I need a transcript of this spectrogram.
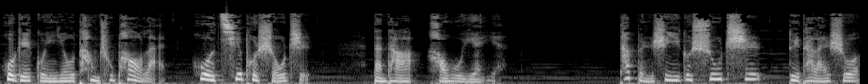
或给滚油烫出泡来，或切破手指。但他毫无怨言。他本是一个书痴，对他来说，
